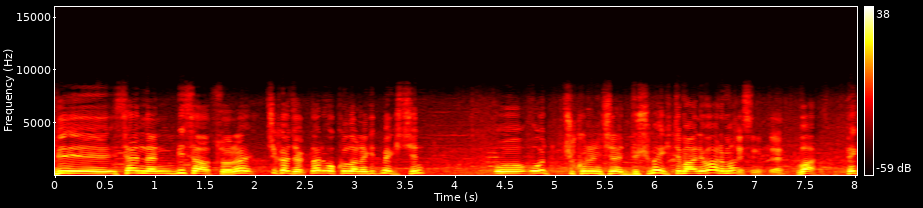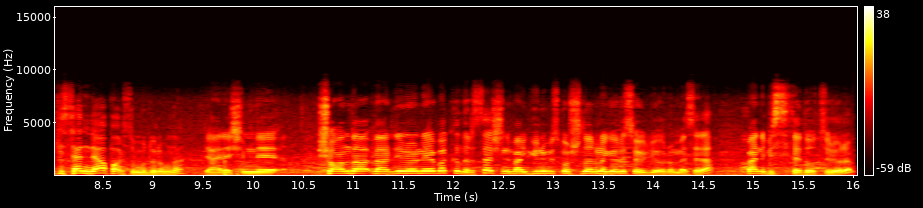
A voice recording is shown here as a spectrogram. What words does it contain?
bir senden bir saat sonra çıkacaklar okullarına gitmek için o, o çukurun içine düşme ihtimali var mı? Kesinlikle. Var. Peki sen ne yaparsın bu durumda? Yani şimdi şu anda verdiğin örneğe bakılırsa şimdi ben günümüz koşullarına göre söylüyorum mesela. Ben de bir sitede oturuyorum.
